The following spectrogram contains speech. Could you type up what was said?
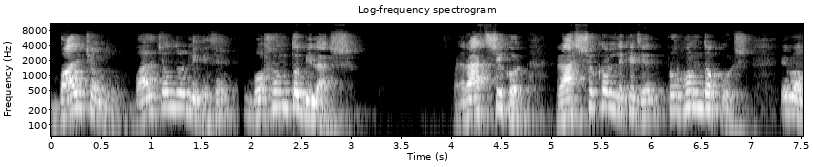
বালচন্দ্র বালচন্দ্র লিখেছেন বসন্ত বিলাস, রাজশেখর রাজশেখর লিখেছেন প্রবন্ধ কোষ এবং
